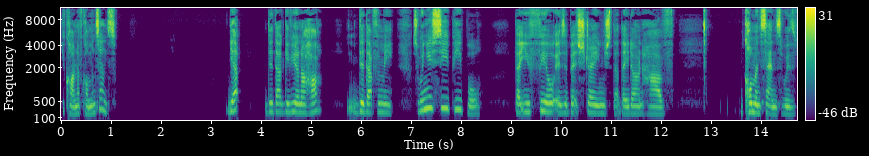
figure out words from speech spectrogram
you can't have common sense. Yep. Did that give you an aha? Did that for me. So when you see people that you feel is a bit strange that they don't have common sense with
